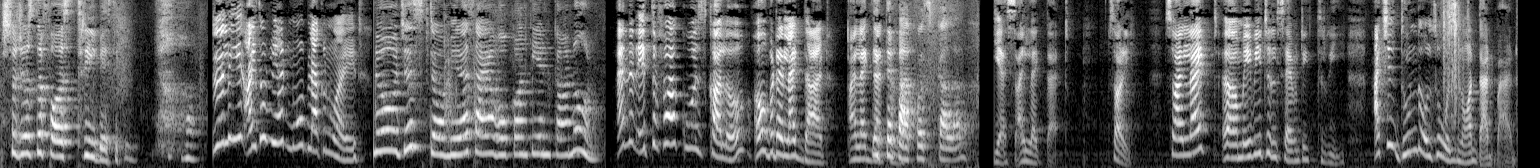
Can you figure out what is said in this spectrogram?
So just the first three basically. really? I thought we had more black and white. No, just uh, Mera Saya, Wo Kaun Thi and Kanoon. And then Ittifaq was color. Oh, but I like that. I like that. Ittifaq too. was color. Yes, I like that. Sorry, so I liked uh, maybe till 73. Actually, Dhund also was not that bad.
